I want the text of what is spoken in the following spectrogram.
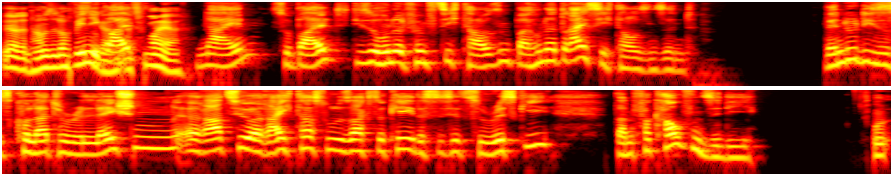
Ja, dann haben sie doch weniger sobald, als vorher. Nein, sobald diese 150.000 bei 130.000 sind. Wenn du dieses Collateralation Ratio erreicht hast, wo du sagst, okay, das ist jetzt zu risky, dann verkaufen sie die. Und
